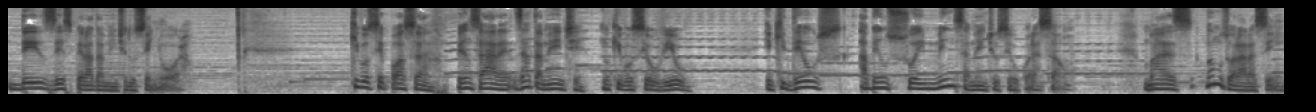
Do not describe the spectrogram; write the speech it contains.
desesperadamente do Senhor que você possa pensar exatamente no que você ouviu e que Deus abençoe imensamente o seu coração. Mas vamos orar assim:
